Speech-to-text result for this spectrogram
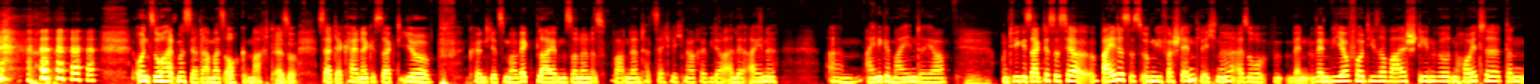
Und so hat man es ja damals auch gemacht. Also Genau. es hat ja keiner gesagt, ihr pff, könnt jetzt mal wegbleiben, sondern es waren dann tatsächlich nachher wieder alle eine, ähm, eine Gemeinde, ja. Und wie gesagt, das ist ja, beides ist irgendwie verständlich, ne? Also wenn, wenn wir vor dieser Wahl stehen würden heute, dann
